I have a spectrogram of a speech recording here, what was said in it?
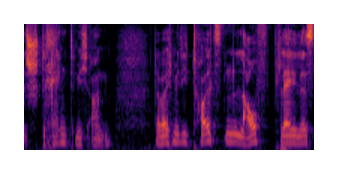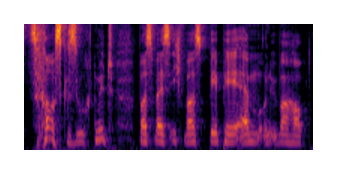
strengt mich an. Da habe ich mir die tollsten Lauf-Playlists rausgesucht mit, was weiß ich was, BPM und überhaupt.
